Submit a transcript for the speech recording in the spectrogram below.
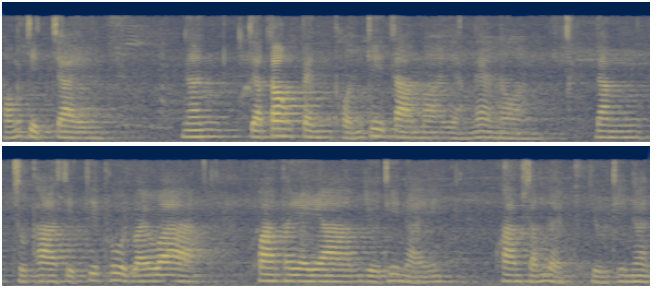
ของจิตใจ นั้นจะต้องเป็นผลที่ตามมาอย่างแน่นอน ดังสุภาษิตที่พูดไว้ว่า ความพยายามอยู่ที่ไหน ความสำเร็จอยู่ที่นั่น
